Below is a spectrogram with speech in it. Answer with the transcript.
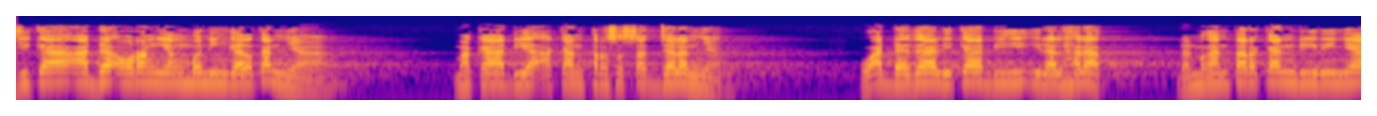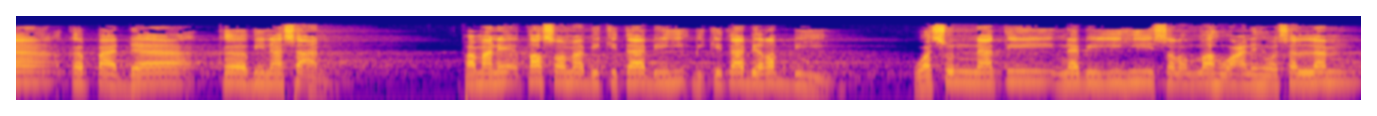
jika ada orang yang meninggalkannya, maka dia akan tersesat jalannya. Wa dzalika bihi ilal halak dan mengantarkan dirinya kepada kebinasaan. Faman i'tasama bi kitabihi bi kitabi rabbih wa sunnati nabiyhi sallallahu alaihi wasallam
